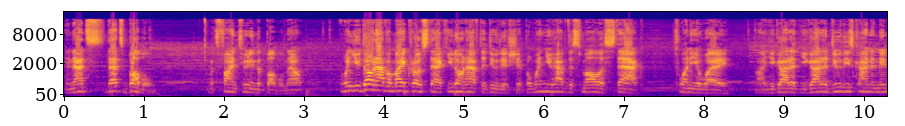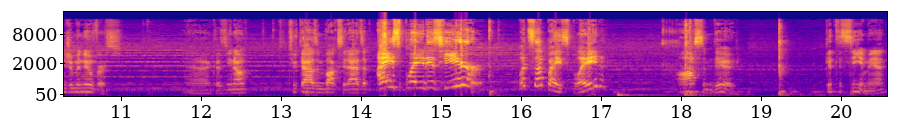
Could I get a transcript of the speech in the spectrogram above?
And that's that's bubble. That's fine-tuning the bubble. Now, when you don't have a micro stack, you don't have to do this shit. But when you have the smallest stack, 20 away, uh, you gotta you gotta do these kind of ninja maneuvers. Because, uh, you know, 2,000 bucks, it adds up. Ice Blade is here! What's up, Ice Blade? Awesome, dude. Good to see you, man.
